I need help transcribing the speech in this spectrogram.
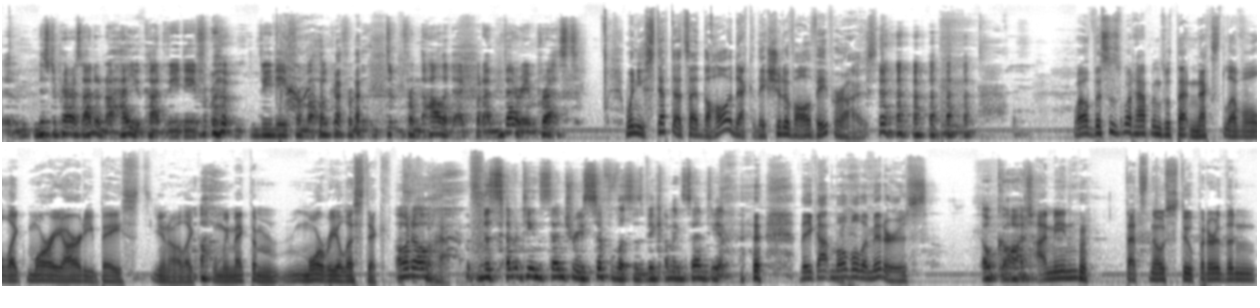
Mr. Paris. I don't know how you caught VD from, VD from a hooker from the, from the holodeck, but I'm very impressed. When you stepped outside the holodeck, they should have all vaporized. Well, this is what happens with that next level, like Moriarty based, you know, like when we make them more realistic. Oh no, the 17th century syphilis is becoming sentient. they got mobile emitters. Oh god, I mean, that's no stupider than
